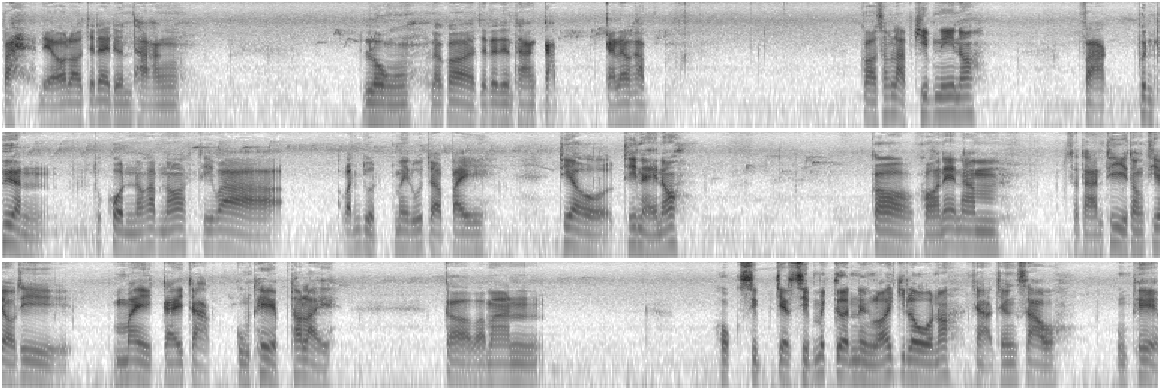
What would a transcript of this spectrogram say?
ไปเดี๋ยวเราจะได้เดินทางลงแล้วก็จะได้เดินทางกลับกันแล้วครับ ก็สำหรับคลิปนี้เนาะฝาก เพื่อนๆทุกคนนะครับเนาะที่ว่าวันหยุดไม่รู้จะไปเที่ยวที่ไหนเนาะก็ขอแนะนำสถานที่ท่องเที่ยวที่ไม่ไกลจากกรุงเทพเท่าไหร่ ก็ประมาณ 60-70 ไม่เกิน 100 กิโลเนาะจากเชิงเซากรุงเทพ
